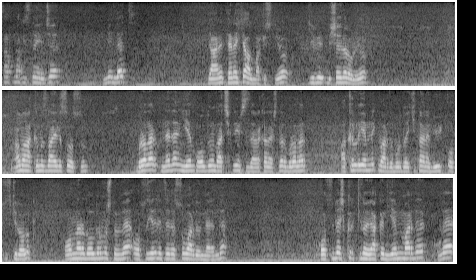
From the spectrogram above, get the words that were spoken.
satmak isteyince millet yani teneke almak istiyor gibi bir şeyler oluyor. Ama hakkımızda hayırlısı olsun. Buralar neden yem olduğunu da açıklayayım sizlere arkadaşlar. Buralar akıllı yemlik vardı burada iki tane büyük 30 kiloluk. Onları doldurmuştum ve 37 litrede su vardı önlerinde. 35-40 kilo yakın yem vardı ve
